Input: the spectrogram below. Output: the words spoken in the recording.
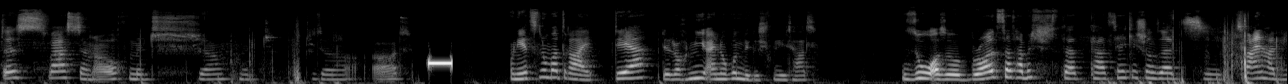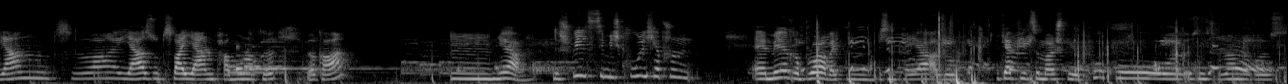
Das war's dann auch mit, ja, mit dieser Art. Und jetzt Nummer 3. Der, der noch nie eine Runde gespielt hat. So, also Brawl Stars habe ich tatsächlich schon seit zweieinhalb Jahren, zwei, ja, so zwei Jahren, ein paar Monate locker. Mm, ja, das Spiel ist ziemlich cool. Ich habe schon äh, mehrere Brawler, weil ich bin ein bisschen Player. Also, ich habe hier zum Beispiel Poco, ist nichts Besonderes.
